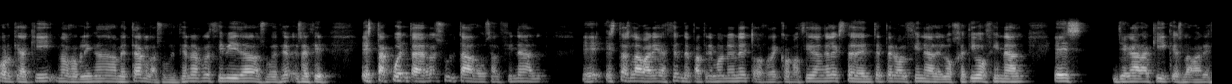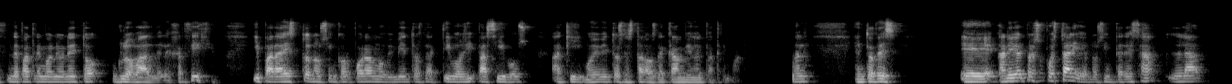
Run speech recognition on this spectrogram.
porque aquí nos obligan a meter las subvenciones recibidas, las subvenciones, es decir, esta cuenta de resultados al final eh, esta es la variación de patrimonio neto reconocida en el excedente, pero al final el objetivo final es llegar aquí, que es la variación de patrimonio neto global del ejercicio. Y para esto nos incorporan movimientos de activos y pasivos aquí, movimientos de estados de cambio en el patrimonio. Entonces, eh, a nivel presupuestario nos interesa la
